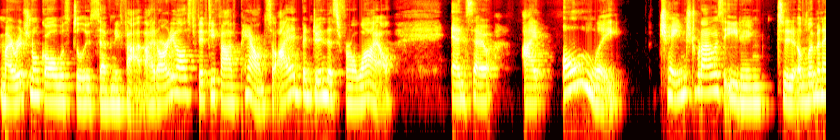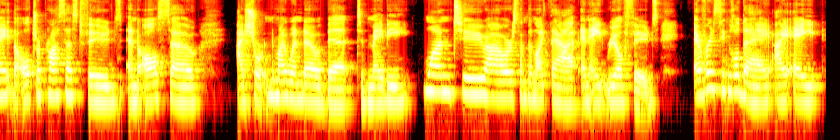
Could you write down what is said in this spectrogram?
My original goal was to lose 75. I had already lost 55 pounds. So I had been doing this for a while. And so I only changed what I was eating to eliminate the ultra processed foods. And also, I shortened my window a bit to maybe one, two hours, something like that, and ate real foods. Every single day, I ate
